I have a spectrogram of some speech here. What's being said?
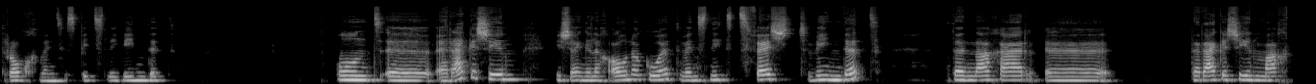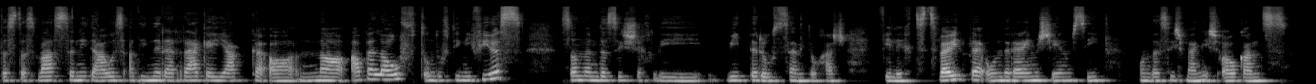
trocken, wenn es ein bisschen windet. Und äh, ein Regenschirm ist eigentlich auch noch gut, wenn es nicht zu fest windet. Dann nachher äh, den Regenschirm macht, dass das Wasser nicht alles an deiner Regenjacke abläuft und auf deine Füße, sondern das ist bisschen weiter raus. Du kannst vielleicht das zweite unter einem Schirm sein und das ist manchmal auch ganz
